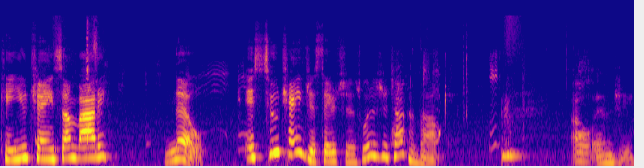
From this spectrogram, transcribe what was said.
Can you change somebody? No. It's two changing stations. What is you talking about? OMG.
